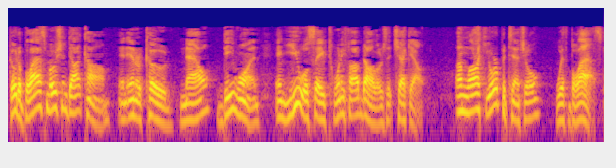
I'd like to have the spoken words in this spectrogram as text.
Go to blastmotion.com and enter code NOW-D1 and you will save $25 at checkout. Unlock your potential with Blast.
